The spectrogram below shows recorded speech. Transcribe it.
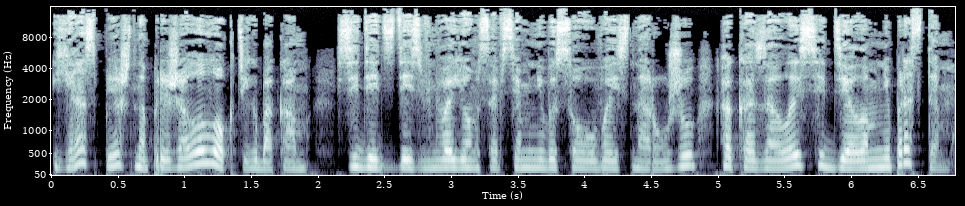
Я спешно прижала локти к бокам. Сидеть здесь вдвоем совсем не высовываясь наружу, оказалось делом непростым.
